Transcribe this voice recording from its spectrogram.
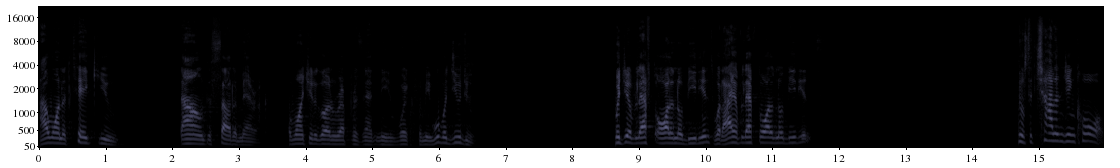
I want to take you down to South America. I want you to go and represent me and work for me. What would you do? Would you have left all in obedience? Would I have left all in obedience? It was a challenging call.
